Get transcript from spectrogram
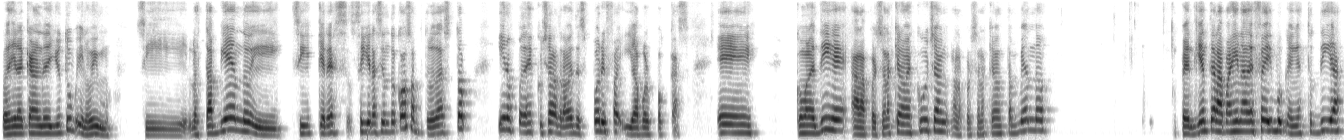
puedes ir al canal de YouTube y lo mismo. Si lo estás viendo y si quieres seguir haciendo cosas, pues tú le das stop y nos puedes escuchar a través de Spotify y Apple Podcasts. Eh, como les dije, a las personas que nos escuchan, a las personas que nos están viendo, pendiente a la página de Facebook en estos días,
